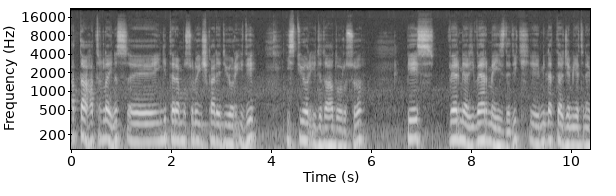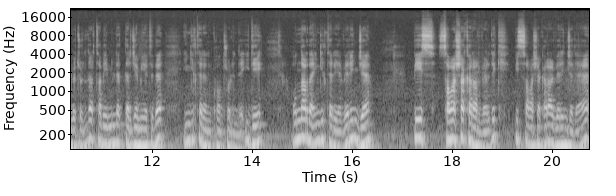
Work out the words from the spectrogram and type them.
Hatta hatırlayınız e, İngiltere Musul'u işgal ediyor idi. istiyor idi daha doğrusu. Biz vermeyiz, vermeyiz dedik. E, Milletler Cemiyeti'ne götürdüler. Tabii Milletler Cemiyeti de İngiltere'nin kontrolünde idi. Onlar da İngiltere'ye verince biz savaşa karar verdik. Biz savaşa karar verince de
